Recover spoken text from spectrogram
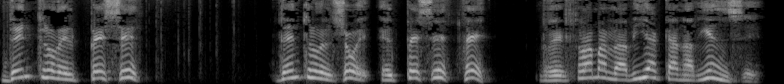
dentro del PS, dentro del PSOE, el PSC reclama la vía canadiense.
